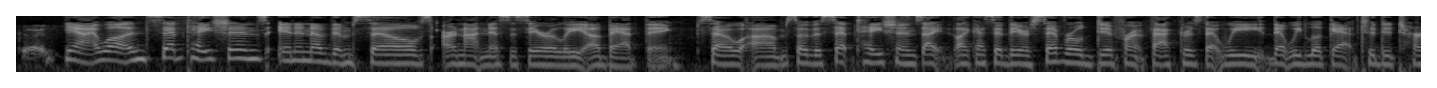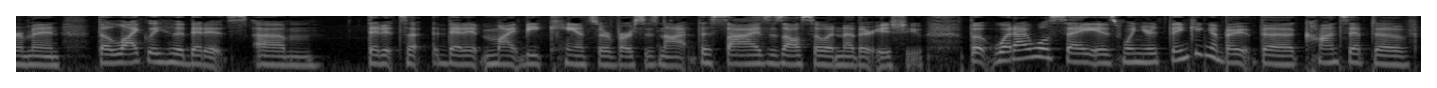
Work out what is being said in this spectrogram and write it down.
good. Yeah, well, and septations in and of themselves are not necessarily a bad thing. So, um, so the septations, I, like I said, there are several different factors that we that we look at to determine the likelihood that it's um, that it's a, that it might be cancer versus not. The size is also another issue. But what I will say is, when you're thinking about the concept of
